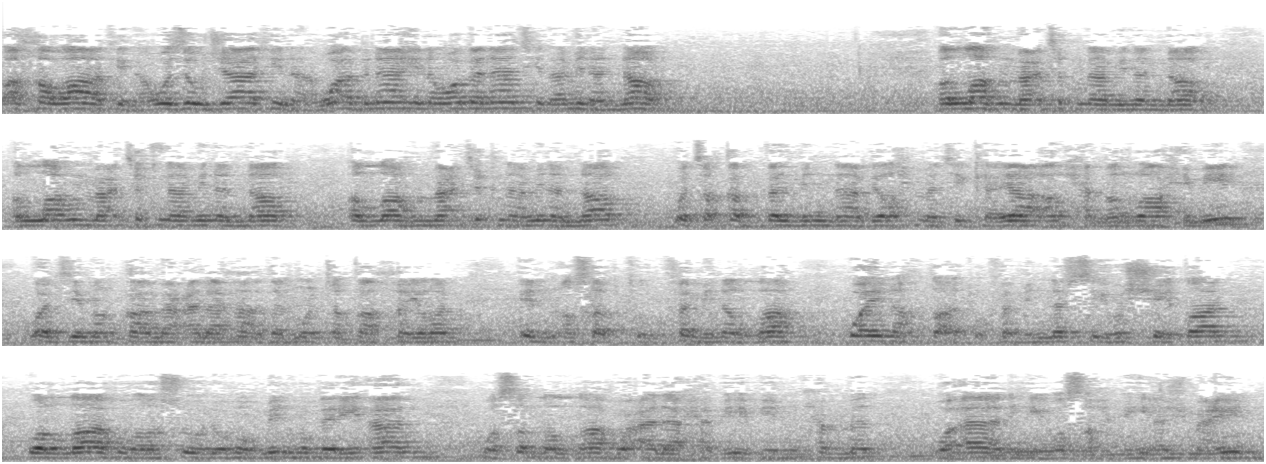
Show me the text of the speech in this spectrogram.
وأخواتنا وزوجاتنا وأبنائنا وبناتنا من النار. اللهم اعتقنا من النار اللهم اعتقنا من النار اللهم اعتقنا من النار. وتقبل منا برحمتك يا أرحم الراحمين. واجز من قام على هذا الملتقى خيرا. إن أصبت فمن الله وإن أخطأت فمن نفسي والشيطان. والله ورسوله منه بريئان. وصلى الله على حبيبي محمد وآله وصحبه أجمعين.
